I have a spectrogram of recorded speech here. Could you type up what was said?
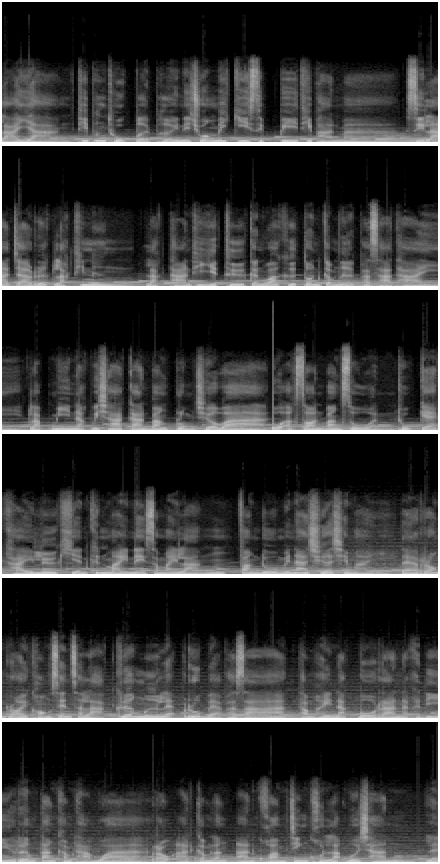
หลายอย่าง ที่เพิ่งถูกเปิดเผยในช่วงไม่กี่สิบปีที่ผ่านมา ศิลาจารึกหลักที่หนึ่งหลักฐานที่ยึดถือกันว่าคือต้นกำเนิดภาษาไทย กลับมีนักวิชาการบางกลุ่มเชื่อว่า ตัวอักษรบางส่วนถูกแก้ไขหรือเขียนขึ้นใหม่ในสมัยหลัง ฟังดูไม่น่าเชื่อใช่ไหม แต่ร่องรอยของเส้นสลักเครื่องมือและรูปแบบภาษาทำให้นักโบราณคดีเริ่มตั้งคำถามว่า เราอาจกำลังอ่านความจริงคนละเวอร์ชันและ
